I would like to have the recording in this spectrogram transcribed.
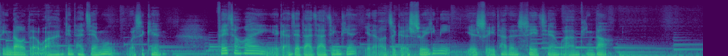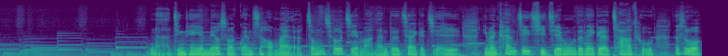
频道的晚安电台节目，我是 Ken，非常欢迎，也感谢大家今天也来到这个属于你，也属于他的睡前晚安频道。那今天也没有什么关子好卖了，中秋节嘛，难得这样一个节日，你们看这期节目的那个插图，那是我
